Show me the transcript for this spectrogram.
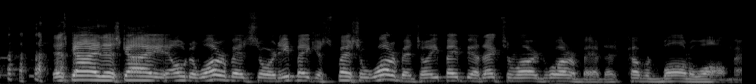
this guy, this guy owned a waterbed store and he'd make a special waterbed. So he made me an extra large waterbed that covered wall to wall, man.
